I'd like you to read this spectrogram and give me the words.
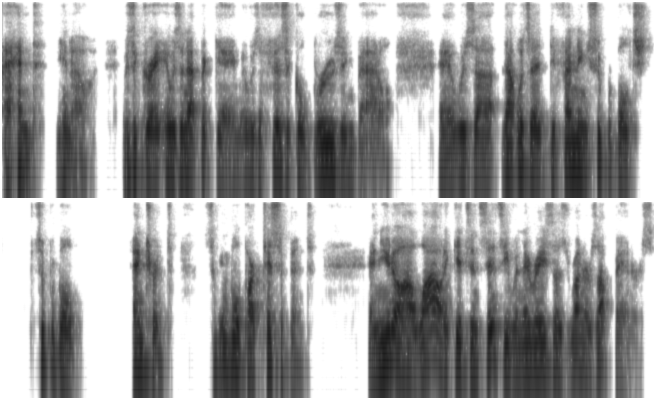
And you know, it was a great, it was an epic game. It was a physical bruising battle, and it was uh, that was a defending Super Bowl Super Bowl entrant, Super Bowl participant and you know how wild it gets in Cincy when they raise those runners up banners.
